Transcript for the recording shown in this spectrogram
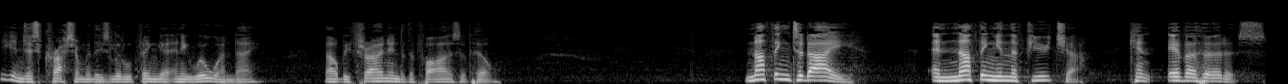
He can just crush them with His little finger, and He will one day. They'll be thrown into the fires of hell. Nothing today and nothing in the future can ever hurt us.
